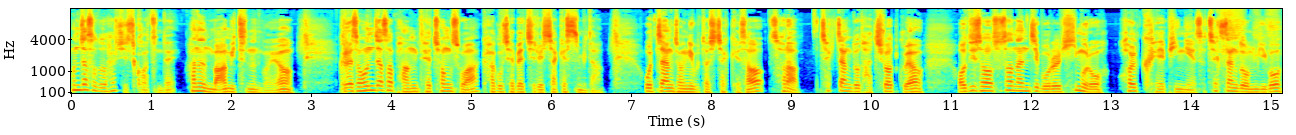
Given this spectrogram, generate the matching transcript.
혼자서도 할 수 있을 것 같은데 하는 마음이 드는 거예요. 그래서 혼자서 방 대청소와 가구 재배치를 시작했습니다. 옷장 정리부터 시작해서 서랍, 책장도 다 치웠고요. 어디서 솟아난지 모를 힘으로 헐크의 빙의해서 책상도 옮기고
